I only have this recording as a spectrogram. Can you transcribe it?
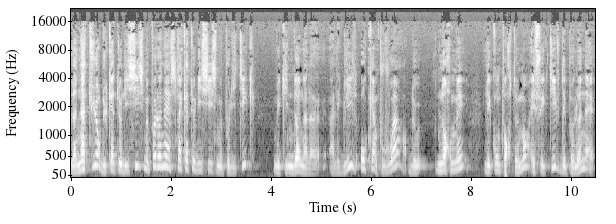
la nature du catholicisme polonais. C'est un catholicisme politique, mais qui ne donne à l'Église aucun pouvoir de normer les comportements effectifs des Polonais.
